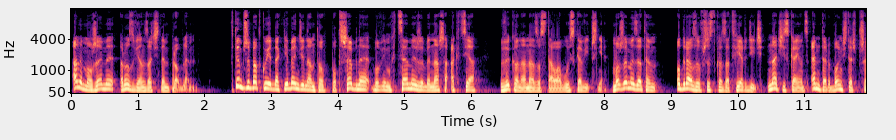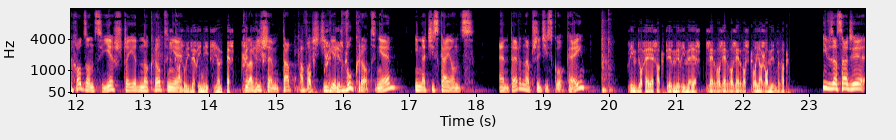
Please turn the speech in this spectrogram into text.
ale możemy rozwiązać ten problem. W tym przypadku jednak nie będzie nam to potrzebne, bowiem chcemy, żeby nasza akcja wykonana została błyskawicznie. Możemy zatem od razu wszystko zatwierdzić, naciskając Enter, bądź też przechodząc jeszcze jednokrotnie klawiszem Tab, a właściwie dwukrotnie i naciskając Enter na przycisku OK. Windows jest aktywny Linux 000 skojarzony brak. I w zasadzie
